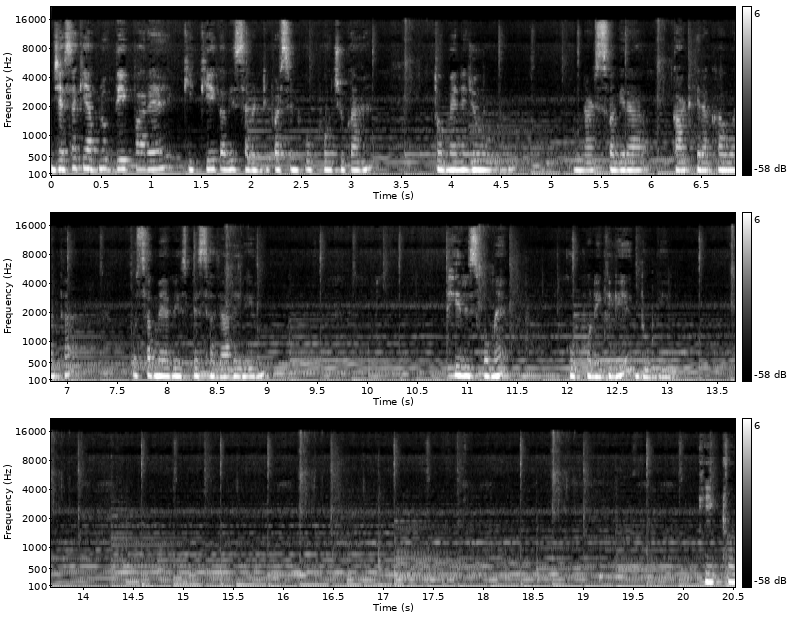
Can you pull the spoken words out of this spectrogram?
जैसा कि आप लोग देख पा रहे हैं कि केक अभी 70 परसेंट कुक हो चुका है तो मैंने जो नट्स वगैरह काट के रखा हुआ था, वो सब मैं अभी इस पर सजा दे रही हूँ। फिर इसको मैं कुक होने के लिए दूँगी। केक तो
